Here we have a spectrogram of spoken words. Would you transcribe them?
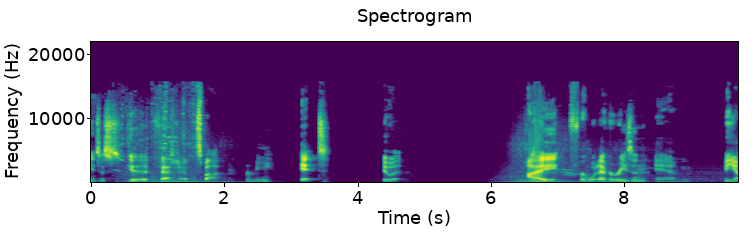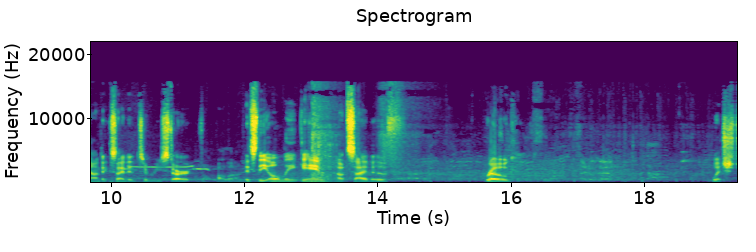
Needs a good fast travel spot. For me, it. Do it. I, for whatever reason, am beyond excited to restart Valhalla. It's the only game outside of Rogue, which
